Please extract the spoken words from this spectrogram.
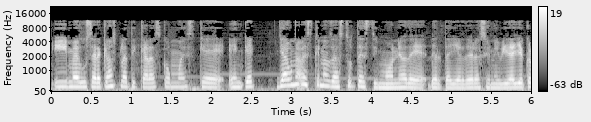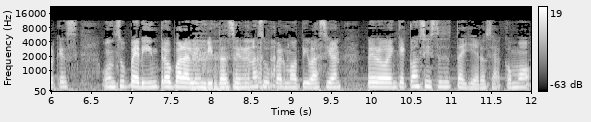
Y me gustaría que nos platicaras cómo es que, en qué, ya una vez que nos das tu testimonio de, del taller de oración y vida, yo creo que es un super intro para la invitación, una super motivación, pero ¿en qué consiste ese taller? O sea, ¿cómo,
